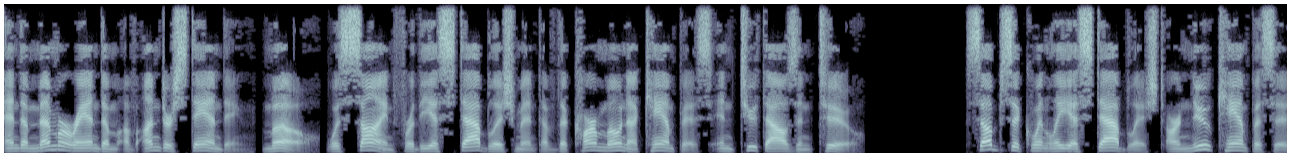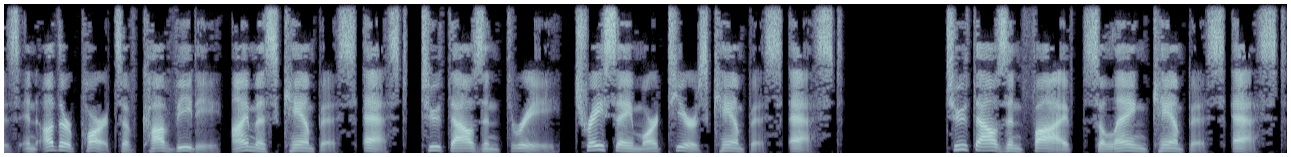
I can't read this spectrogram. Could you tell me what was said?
and a Memorandum of Understanding was signed for the establishment of the Carmona campus in 2002. Subsequently established are new campuses in other parts of Cavite, Imus Campus Est, 2003, Trece Martires Campus Est. 2005 Silang Campus Est.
